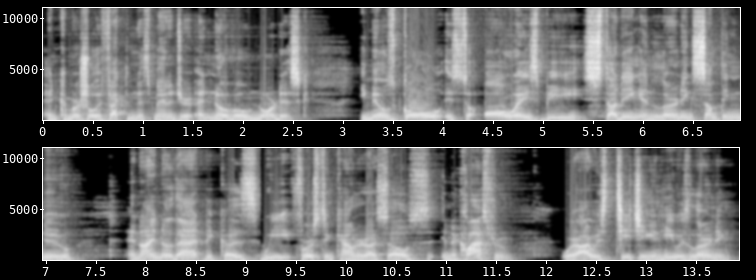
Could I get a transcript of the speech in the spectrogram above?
and commercial effectiveness manager at Novo Nordisk. Emil's goal is to always be studying and learning something new. And I know that because we first encountered ourselves in a classroom where I was teaching and he was learning.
